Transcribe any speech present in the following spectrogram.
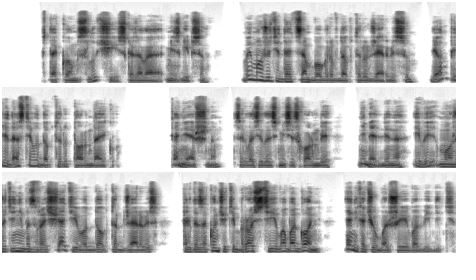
— В таком случае, — сказала мисс Гибсон, — вы можете дать самбограф доктору Джервису, и он передаст его доктору Торндайку. — Конечно, — согласилась миссис Хорнби. — Немедленно, и вы можете не возвращать его, доктор Джервис. Когда закончите, бросьте его в огонь. Я не хочу больше его видеть.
